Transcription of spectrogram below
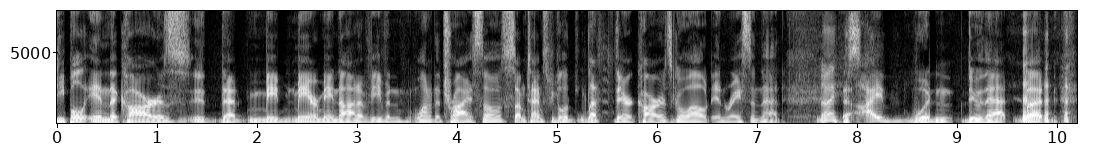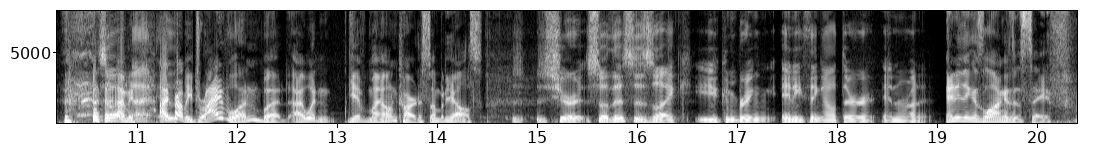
people into cars that may may or may not have even wanted to try. So sometimes people let their cars go out and race in that. Nice. I wouldn't do that, but so, I mean, uh, I'd probably drive one, but I wouldn't give my own car to somebody else. Sure. So this is like you can bring anything out there and run it. Anything as long as it's safe.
